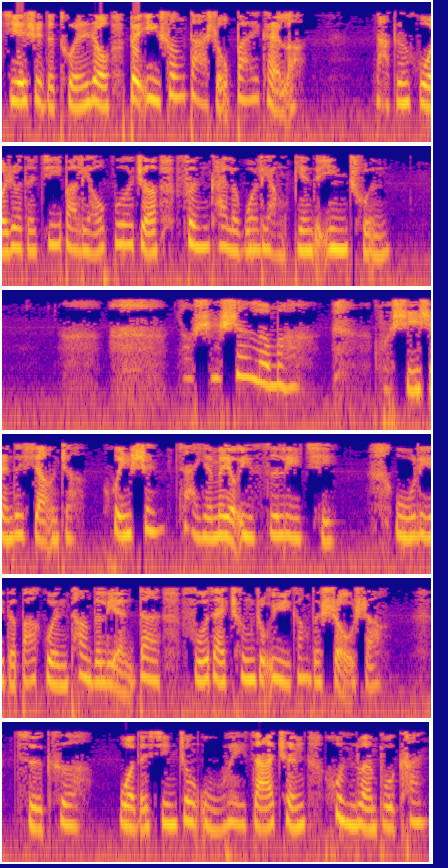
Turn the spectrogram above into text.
结实的臀肉被一双大手掰开了。那根火热的鸡巴撩拨着，分开了我两边的阴唇。要失身了吗？我失神的想着，浑身再也没有一丝力气，无力的把滚烫的脸蛋扶在撑住浴缸的手上。此刻，我的心中五味杂陈，混乱不堪，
